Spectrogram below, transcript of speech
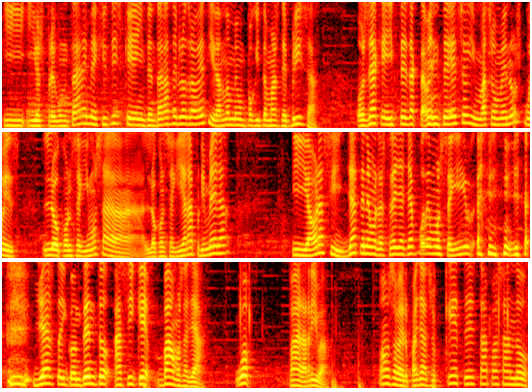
y, y os preguntara y me dijisteis que intentara hacerlo otra vez y dándome un poquito más de prisa. O sea que hice exactamente eso y más o menos pues lo conseguimos a... lo conseguí a la primera y ahora sí, ya tenemos la estrella, ya podemos seguir. Ya, estoy contento, así que vamos allá. Wop, para arriba. Vamos a ver, payaso, ¿qué te está pasando?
